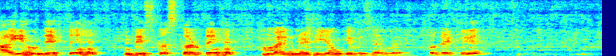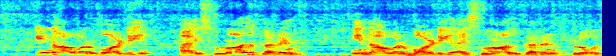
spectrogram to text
आइए हम देखते हैं डिस्कस करते हैं मैग्नेटिज्म के विषय में। तो देखिए in our body a small current in our body a small current flows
